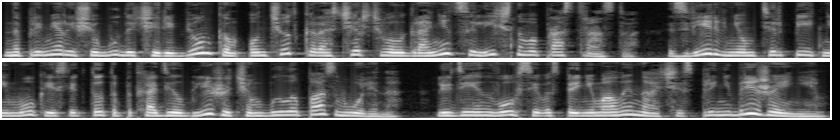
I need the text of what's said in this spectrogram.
Например, еще будучи ребенком, он четко расчерчивал границы личного пространства. Зверь в нем терпеть не мог, если кто-то подходил ближе, чем было позволено. Людей он вовсе воспринимал иначе, с пренебрежением.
